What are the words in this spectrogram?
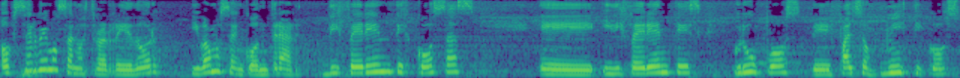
Observemos a nuestro alrededor y vamos a encontrar diferentes cosas eh, y diferentes grupos de falsos místicos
